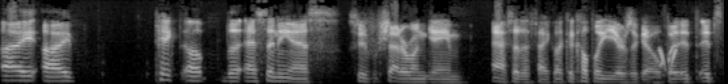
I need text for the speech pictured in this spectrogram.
I I picked up the SNES Super Shadowrun game after the fact, like a couple of years ago, but it, it's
